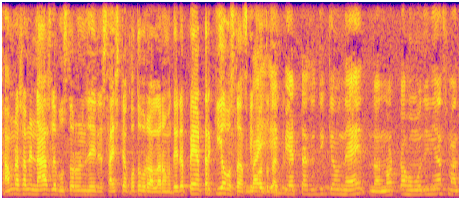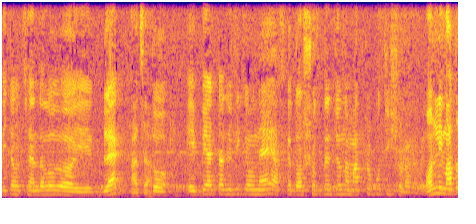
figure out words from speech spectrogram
সামনাসামনি না আসলে বুঝতে পারবেন যে এটার সাইজটা কত বড় আল্লাহর মতো এটা পেয়ারটার কি অবস্থা আজকে? কত থাকবে? পেয়ারটা যদি কেউ নেয় নটটা হোমোজিনিয়াস মাদিটা হচ্ছে অ্যান্ডালো ব্ল্যাক আচ্ছা। তো এই পেয়ারটা যদি কেউ নেয় আজকে দর্শকদের জন্য মাত্র পঁচিশশো টাকা ভাই। অনলি মাত্র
